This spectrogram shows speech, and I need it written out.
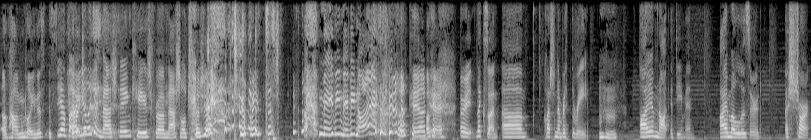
of how I'm playing this? It's, Yeah, but are I you like imagining Cage from National Treasure doing this? maybe, maybe not. Okay, okay. Okay. All right, next one. Um, question number 3 Mm-hmm. I am not a demon. I am a lizard, a shark,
